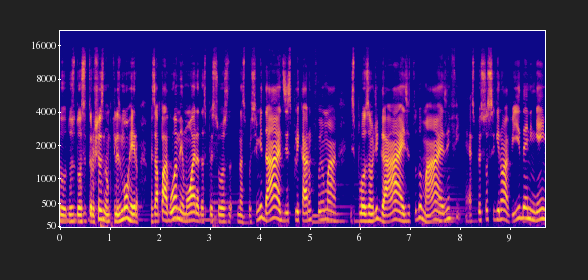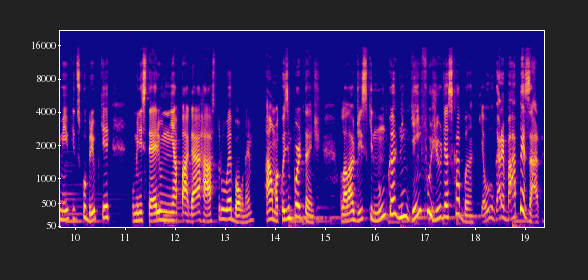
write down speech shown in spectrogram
do, dos 12 trouxas não, porque eles morreram, mas apagou a memória das pessoas nas proximidades e explicaram que foi uma explosão de gás e tudo mais, enfim. As pessoas seguiram a vida e ninguém meio que descobriu, porque o ministério em apagar rastro é bom, né? Ah, uma coisa importante. O Lalau disse que nunca ninguém fugiu de Azkaban, que é o lugar é barra pesada.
